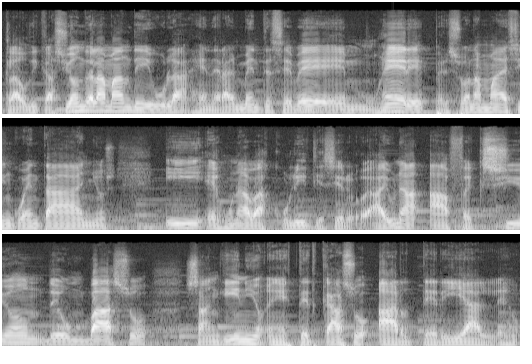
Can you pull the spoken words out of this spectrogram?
claudicación de la mandíbula, generalmente se ve en mujeres, personas más de 50 años y es una vasculitis, es decir, hay una afección de un vaso sanguíneo, en este caso arterial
